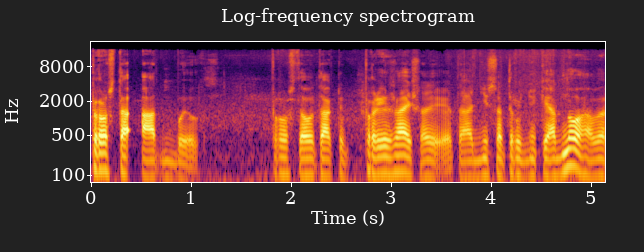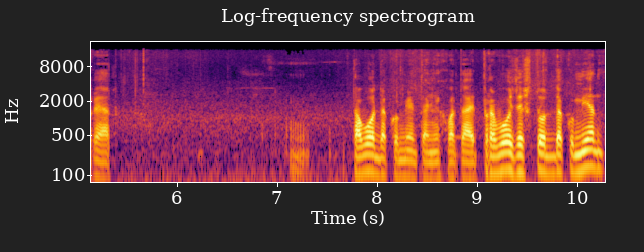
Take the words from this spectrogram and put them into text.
просто ад был. Просто вот так ты проезжаешь, а это одни сотрудники одно говорят, того документа не хватает. Провозишь тот документ,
